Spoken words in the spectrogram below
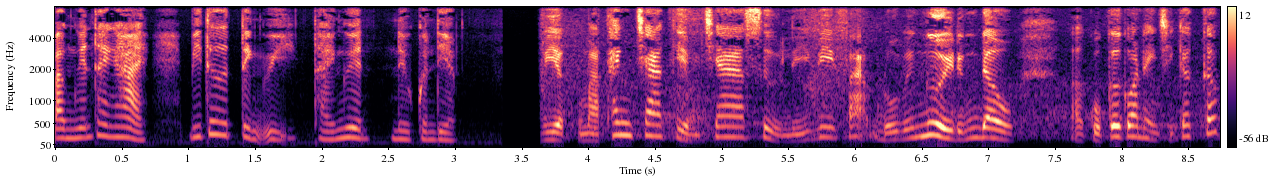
Bà Nguyễn Thanh Hải, Bí thư tỉnh ủy Thái Nguyên nêu quan điểm. Việc mà thanh tra kiểm tra xử lý vi phạm đối với người đứng đầu ờ, của cơ quan hành chính các cấp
